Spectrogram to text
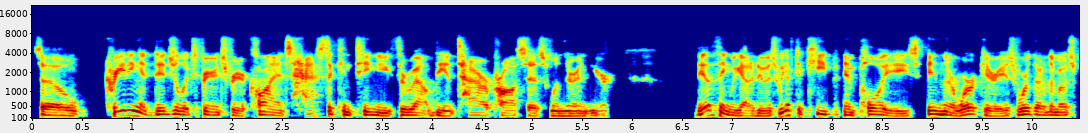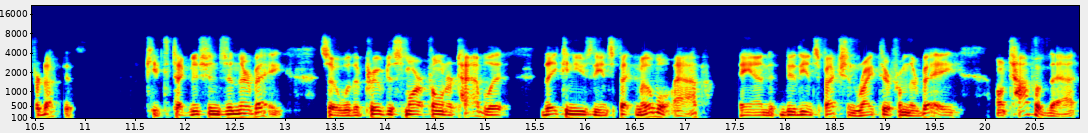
so creating a digital experience for your clients has to continue throughout the entire process when they're in here. The other thing we got to do is we have to keep employees in their work areas where they're the most productive. Keep the technicians in their bay. So with approved a smartphone or tablet, they can use the Inspect Mobile app and do the inspection right there from their bay on top of that,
